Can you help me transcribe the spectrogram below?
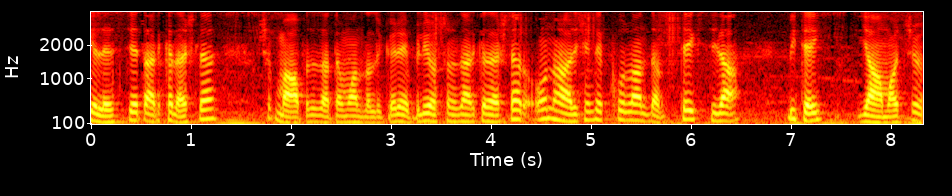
gelen set arkadaşlar. Işık muhafızı zaten vandalı görebiliyorsunuz arkadaşlar. Onun haricinde kullandığım tek silah bir tek yağmacı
